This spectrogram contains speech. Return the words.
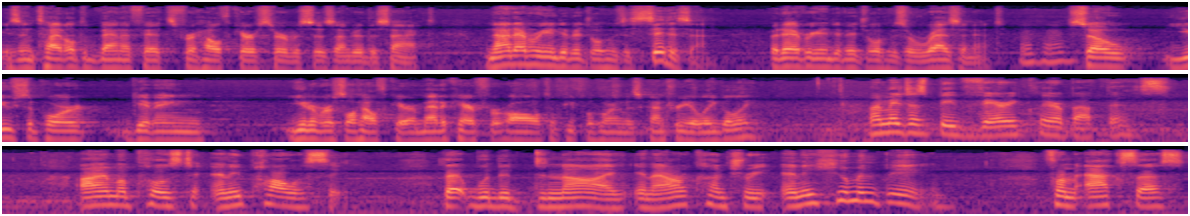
is entitled to benefits for health care services under this act. Not every individual who's a citizen, but every individual who's a resident. Mm-hmm. So you support giving universal health care, Medicare for all, to people who are in this country illegally? Let me just be very clear about this. I am opposed to any policy that would deny in our country any human being from access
